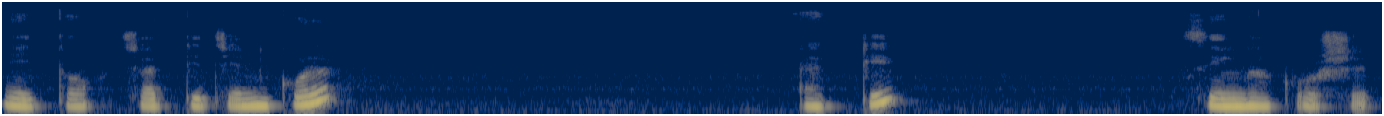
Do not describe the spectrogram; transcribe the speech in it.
এই তো চারটি চেন করে একটি সিঙ্গেল ক্রোশেট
